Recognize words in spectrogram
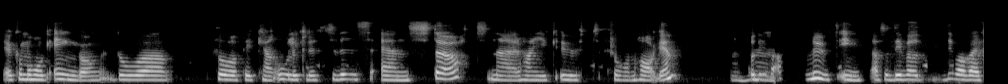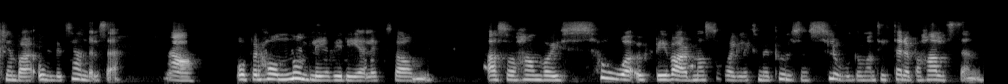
jag kommer ihåg en gång, då så fick han olyckligtvis en stöt när han gick ut från hagen. Och det Mhm. var absolut inte, alltså det var, det var verkligen bara olyckshändelse. Ja, Och för honom blev ju det liksom, alltså han var ju så uppe i varv. Man såg liksom hur pulsen slog och man tittade på halsen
